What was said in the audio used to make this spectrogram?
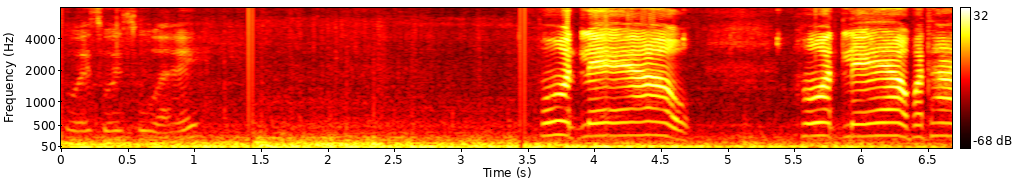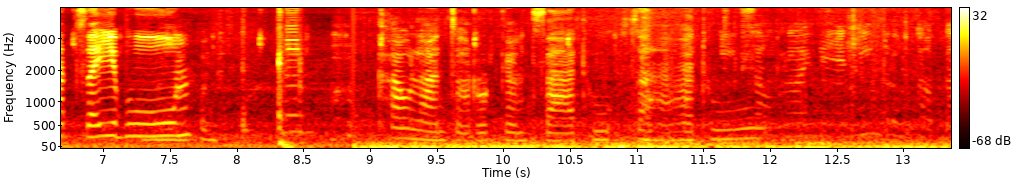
สวยสวยสวยฮอดแล้วฮอดแล้วพระธาตุไสยภูมิ เข้าลานจอดรถกันสาธุ สาธุ อีก200เมตรวิ่งตรงต่อไป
